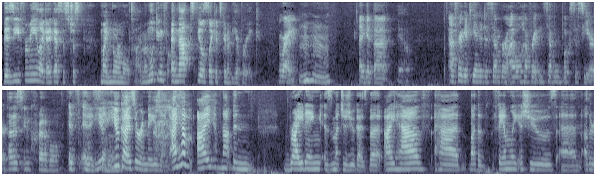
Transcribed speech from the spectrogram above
busy for me. Like I guess it's just my normal time. I'm looking for, and that feels like it's going to be a break. right. Mm-hmm. I get that. Yeah, After I get to the end of December, I will have written seven books this year. that is incredible. It's You, insane. you guys are amazing. I have I have not been writing as much as you guys, but I have had lots of family issues and other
